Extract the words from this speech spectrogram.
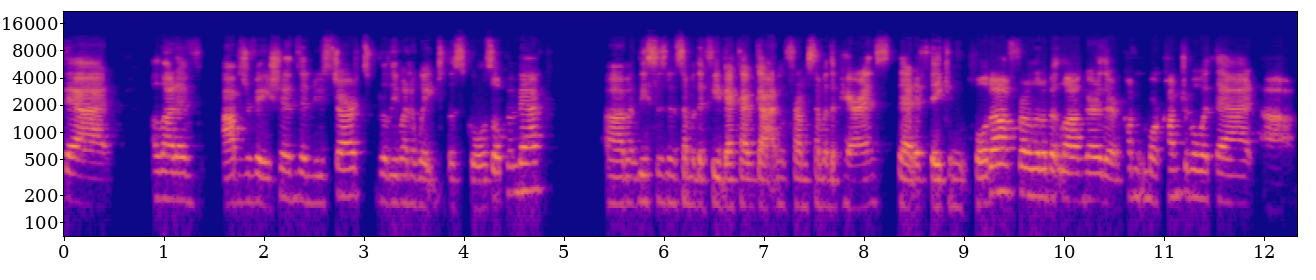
that a lot of observations and new starts really want to wait until the schools open back um, at least has been some of the feedback I've gotten from some of the parents that if they can hold off for a little bit longer, they're com- more comfortable with that. Um,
